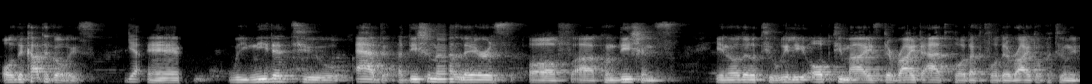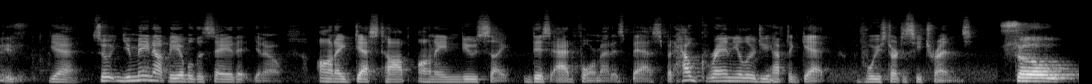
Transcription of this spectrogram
all the categories. Yeah. And we needed to add additional layers of uh, conditions in order to really optimize the right ad product for the right opportunities. Yeah. So you may not be able to say that, you know, on a desktop, on a news site, this ad format is best, but how granular do you have to get before you start to see trends? So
